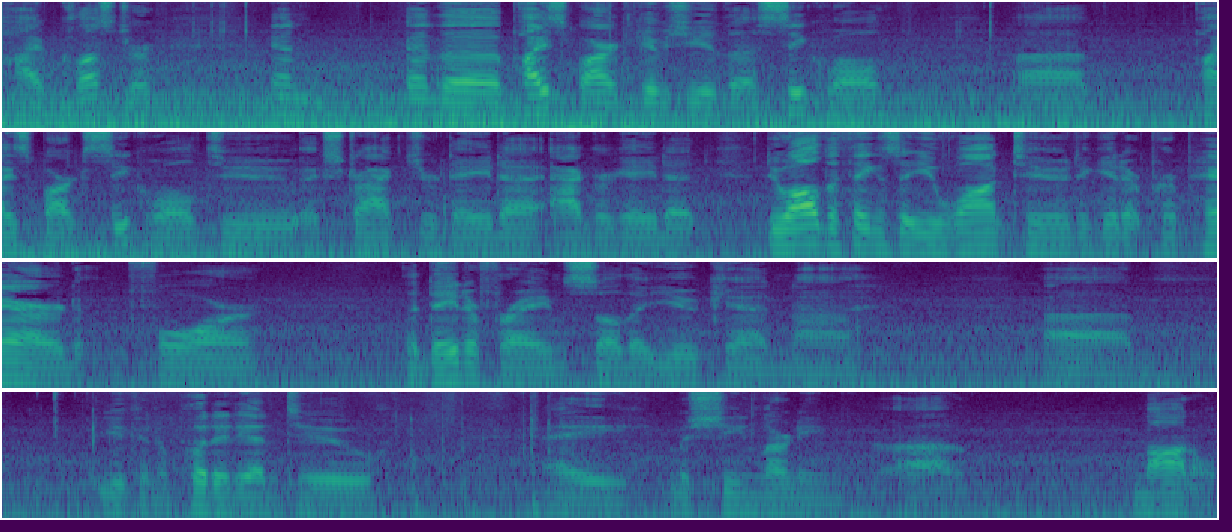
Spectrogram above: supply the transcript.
Hive cluster, and and the PySpark gives you the SQL uh, PySpark SQL to extract your data, aggregate it, do all the things that you want to to get it prepared for the data frames so that you can uh, uh, you can put it into a machine learning uh, model.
